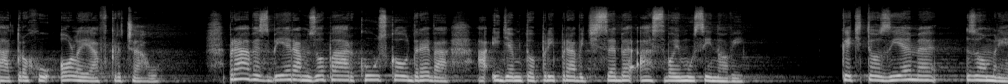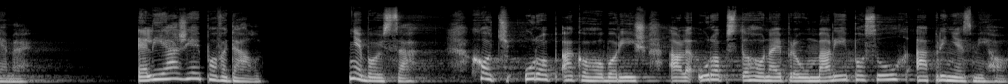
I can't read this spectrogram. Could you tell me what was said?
a trochu oleja v krčahu – Práve zbieram zo pár kúskov dreva a idem to pripraviť sebe a svojmu synovi. Keď to zjeme, zomrieme. Eliáš jej povedal, neboj sa, choď, urob ako hovoríš, ale urob z toho najprv malý posúch a prines mi ho.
